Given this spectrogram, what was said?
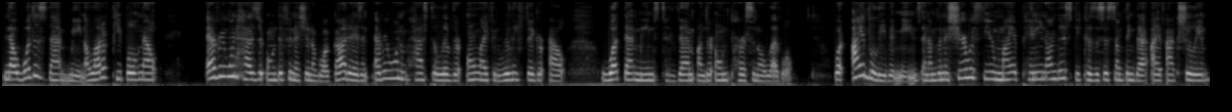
Now, what does that mean? A lot of people, now, everyone has their own definition of what God is, and everyone has to live their own life and really figure out what that means to them on their own personal level. What I believe it means, and I'm going to share with you my opinion on this because this is something that I've actually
